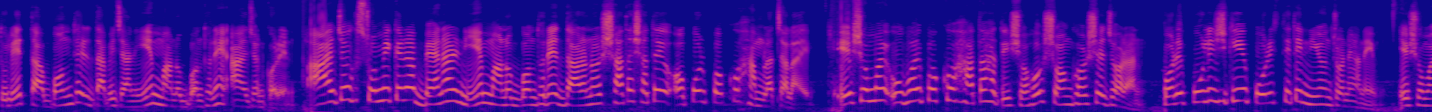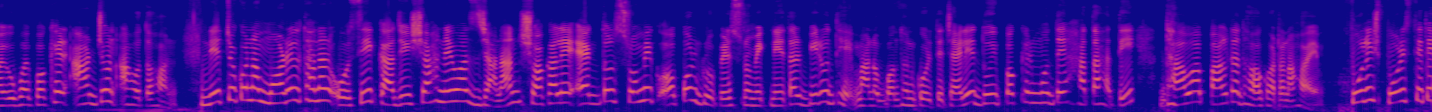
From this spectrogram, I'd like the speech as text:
তুলে তা বন্ধের দাবি জানিয়ে মানববন্ধনের আয়োজন করেন। আয়োজক শ্রমিকেরা ব্যানার নিয়ে মানববন্ধনে দাঁড়ানোর সাথে সাথে অপর পক্ষ হামলা চালায়। এ সময় উভয় পক্ষ হাতাহাতি সহ সংঘর্ষে জড়ান। পরে পুলিশ গিয়ে পরিস্থিতি নিয়ন্ত্রণে আনে। এ সময় উভয় পক্ষের আটজন আহত হন। নেত্রকোনা মডেল থানার ওসি কাজী শাহনেওয়াজ জানান, সকালে একদল শ্রমিক অপর গ্রুপের শ্রমিক নেতার বিরুদ্ধে মানববন্ধন করতে চাইলে দুই পক্ষের মধ্যে হাতাহাতি, ধাওয়া, পাল্টা ধাওয়া ঘটনা হয়। পুলিশ পরিস্থিতি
